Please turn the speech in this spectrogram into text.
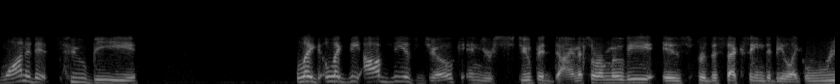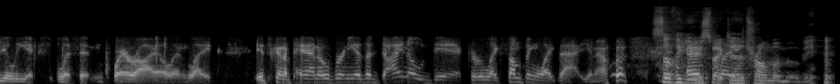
wanted it to be like like the obvious joke in your stupid dinosaur movie is for the sex scene to be like really explicit and puerile and like it's gonna pan over and he has a dino dick or like something like that, you know? Something you expect in a Troma movie.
